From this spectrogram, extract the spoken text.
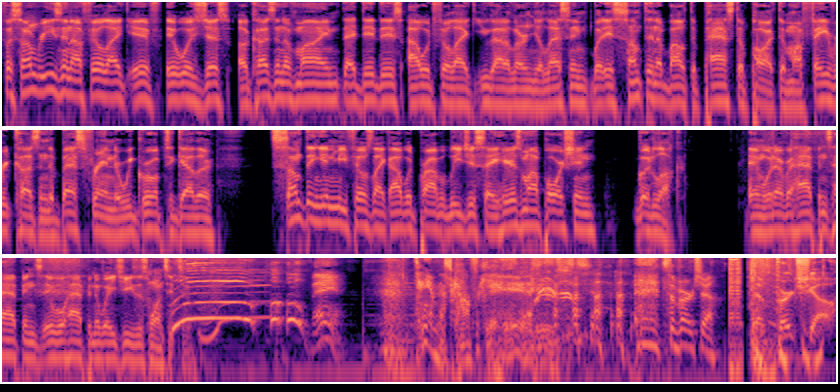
For some reason, I feel like if it was just a cousin of mine that did this, I would feel like you got to learn your lesson. But it's something about the pastor part that my favorite cousin, the best friend, that we grew up together. Something in me feels like I would probably just say, "Here's my portion. Good luck." And whatever happens, happens. It will happen the way Jesus wants it to. Ooh, man. Damn, that's complicated. it's the Burt Show. The Burt Show.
